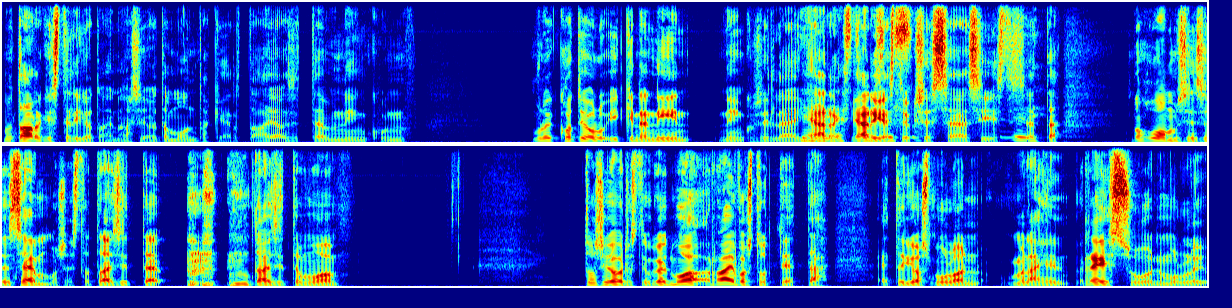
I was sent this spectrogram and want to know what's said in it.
mä tarkistelin jotain asioita monta kertaa ja sitten niin kuin, mulla ei koti ollut ikinä niin, niin kuin silleen järjestyksessä. järjestyksessä ja siistissä, ei. että mä huomasin sen semmosesta. Tai sitten, tai sitten mua tosi oudosti, että mua raivostutti, että, että jos mulla on, kun mä lähdin reissuun, niin mulla oli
